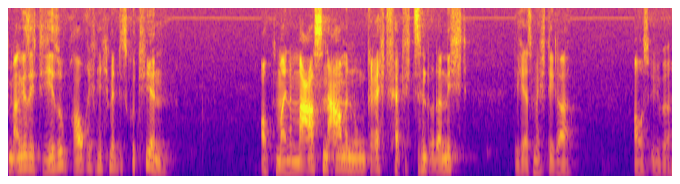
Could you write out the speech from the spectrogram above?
im Angesicht Jesu brauche ich nicht mehr diskutieren, ob meine Maßnahmen nun gerechtfertigt sind oder nicht, die ich als Mächtiger ausübe.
